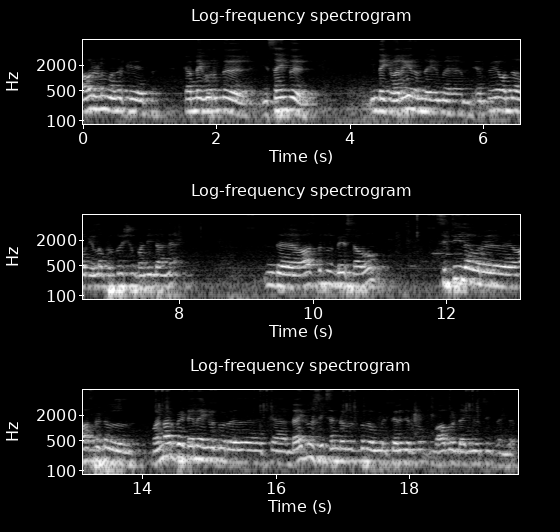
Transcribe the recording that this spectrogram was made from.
அவர்களும் அதற்கு கருணை கூர்ந்து இசைந்து இன்றைக்கு வருகை அந்த எப்பவே வந்து அவங்க எல்லாம் ப்ரிப்ரேஷன் பண்ணிட்டாங்க. இந்த ஹாஸ்பிட்டல் பேஸ்டாகவும் சிட்டியில் ஒரு ஹாஸ்பிட்டல் வண்ணார்பேட்டையில் எங்களுக்கு ஒரு டயக்னோஸ்டிக் சென்டர் இருப்பது உங்களுக்கு தெரிஞ்சிருக்கும். பாபு டயக்னோஸ்டிக் சென்டர்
